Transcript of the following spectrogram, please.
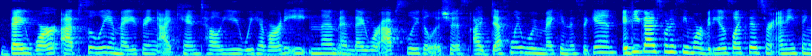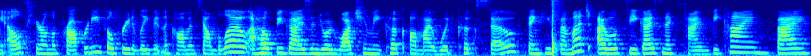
They were absolutely amazing. I can tell you we have already eaten them and they were absolutely delicious. I definitely will be making this again. If you guys want to see more videos like this or anything else here on the property, feel free to leave it in the comments down below. I hope you guys enjoyed watching me cook on my wood cook stove. Thank you so much. I will see you guys next time. Be kind. Bye.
